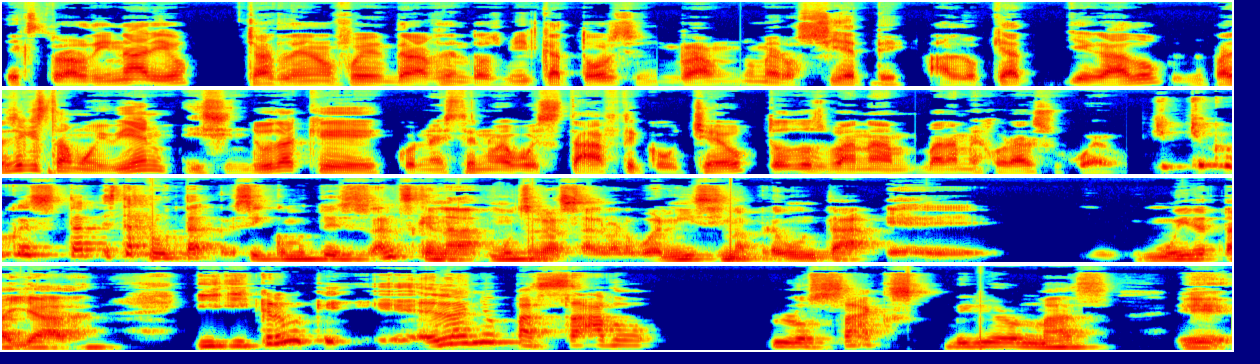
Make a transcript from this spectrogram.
extraordinario. Charles Lennon fue draft en 2014, un round número 7. A lo que ha llegado, me parece que está muy bien. Y sin duda que con este nuevo staff de cocheo, todos van a, van a mejorar su juego. Yo, creo que esta, esta, pregunta, sí, como tú dices, antes que nada, muchas gracias Álvaro. Buenísima pregunta, eh, muy detallada. Y, creo que el año pasado los sacks vinieron más eh,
